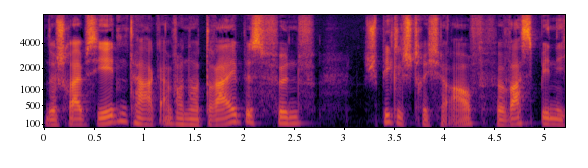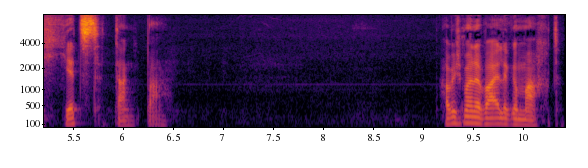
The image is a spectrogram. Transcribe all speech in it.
und du schreibst jeden Tag einfach nur drei bis fünf Spiegelstriche auf, für was bin ich jetzt dankbar. Habe ich mal eine Weile gemacht.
